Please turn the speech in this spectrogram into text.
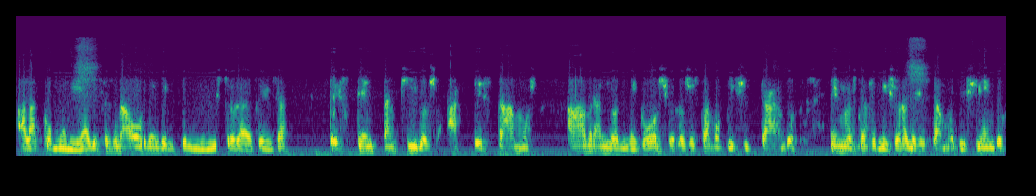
a la comunidad, esta es una orden del, ministro de la Defensa, estén tranquilos, estamos, abran los negocios, los estamos visitando, en nuestras emisoras les estamos diciendo,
